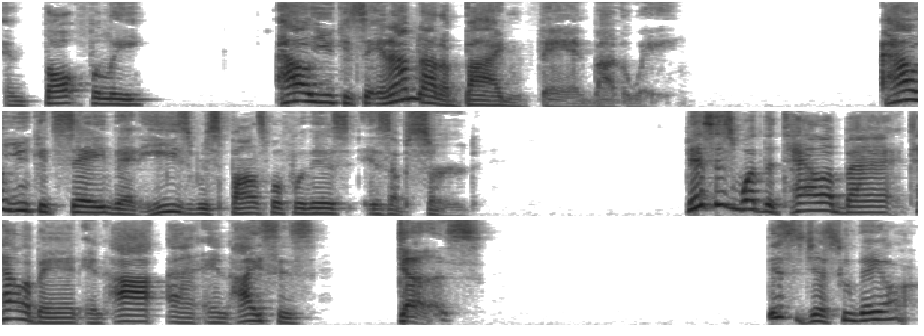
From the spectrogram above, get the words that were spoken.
and thoughtfully, how you could say, and I'm not a Biden fan, by the way. How you could say that he's responsible for this is absurd. This is what the Taliban, Taliban and uh, and ISIS does. This is just who they are.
